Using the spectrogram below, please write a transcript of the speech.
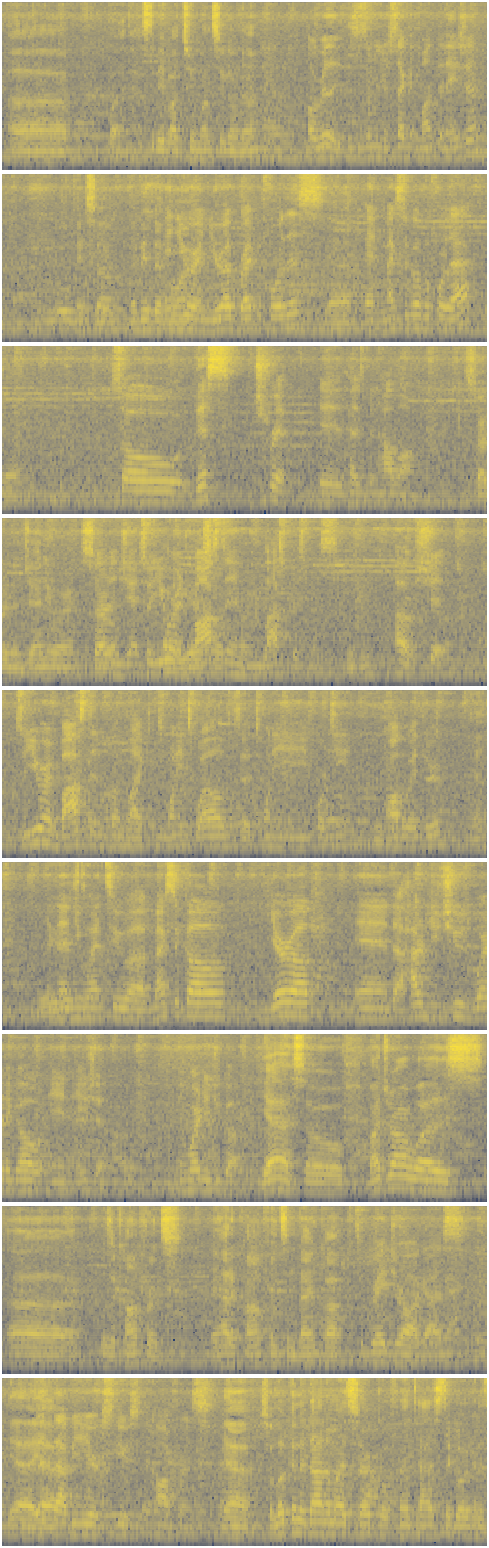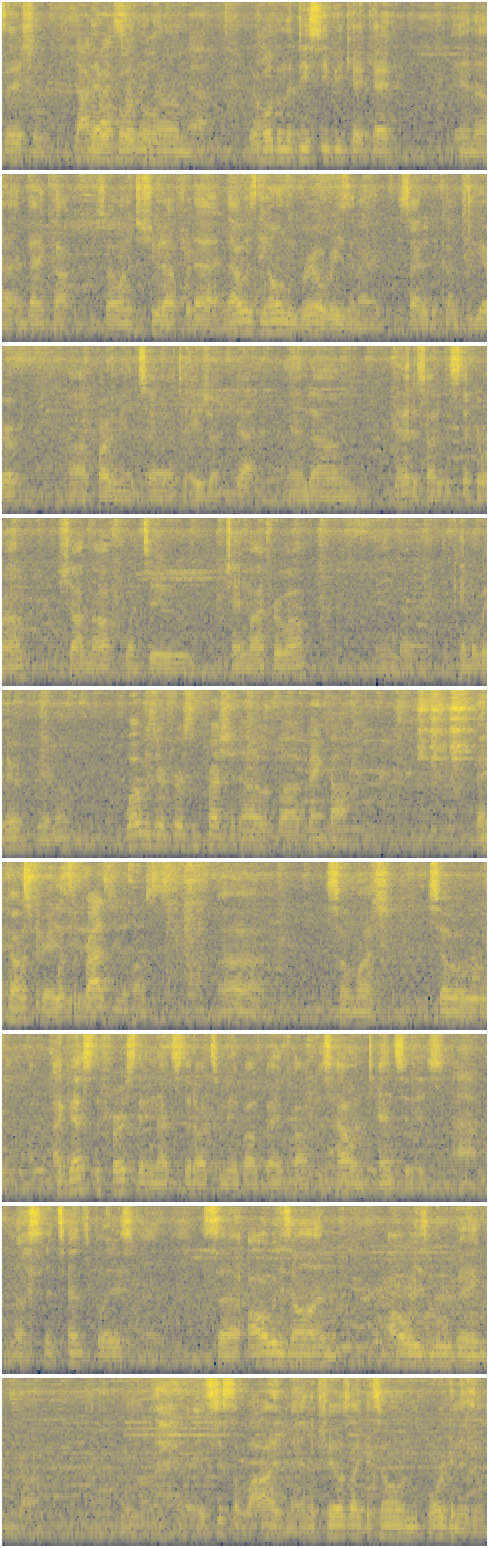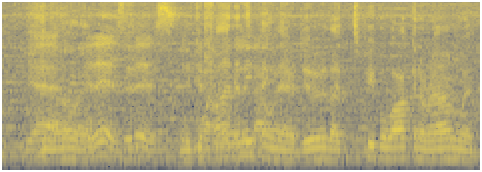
uh, what it has to be about two months ago now. Oh really? This is only your second month in Asia, I think so. Maybe a bit and more. And you were in Europe right before this, Yeah. and Mexico before that. Yeah. So this trip is, has been how long? Started in January. So Started in Jan. So you were in year so Boston last Christmas. Mhm. Oh shit. So you were in Boston from like 2012 to 2014, all the way through, Yeah. And then you went to uh, Mexico, Europe, and uh, how did you choose where to go in Asia? And where did you go? Yeah. So my draw was uh, was a conference. They had a conference in Bangkok. It's a great draw, guys. Yeah, Let yeah. Let that be your excuse. A conference. Yeah. So look in the Dynamite Circle. Fantastic organization. Dynamite they were Circle. holding. Um, yeah. They were holding the DCBKK in uh, in Bangkok. So I wanted to shoot out for that, and that was the only real reason I decided to come to Europe. Uh, of me, and to, to Asia. Yeah. And um, yeah, I decided to stick around. Shot off, went to Chiang Mai for a while, and uh, came over here, Vietnam. What was your first impression of uh, Bangkok? Bangkok's What, crazy. what dude. surprised you the most? Ah, so much. So I guess the first thing that stood out to me about Bangkok is how intense it is. Ah, You know, it's an intense place, man. It's uh, always on, always moving. It's just alive, man. It feels like its own organism. you yeah, know, like- it is. It is. And you could find look at it that anything there, dude. Like it's people walking around with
